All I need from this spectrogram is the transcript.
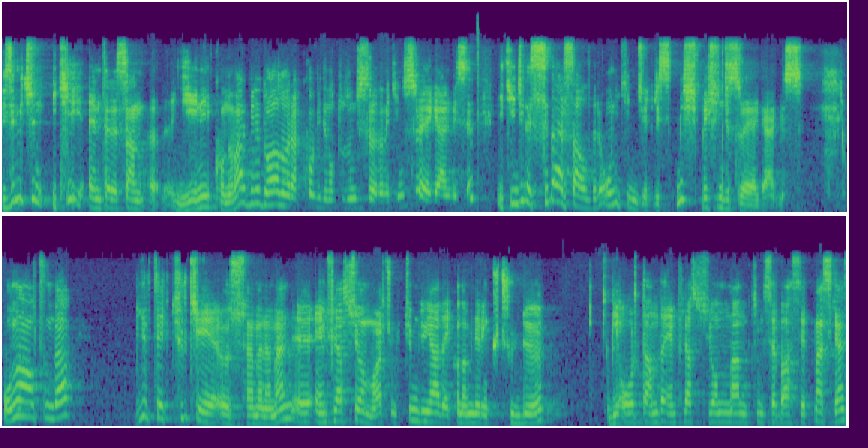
Bizim için iki enteresan e, yeni konu var. Biri doğal olarak Covid'in 30. sıradan ikinci sıraya gelmesi. İkinci de siber saldırı 12. riskmiş, beşinci sıraya gelmesi. Onun altında bir tek Türkiye'ye öz hemen hemen e, enflasyon var. Çünkü tüm dünyada ekonomilerin küçüldüğü bir ortamda enflasyondan kimse bahsetmezken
